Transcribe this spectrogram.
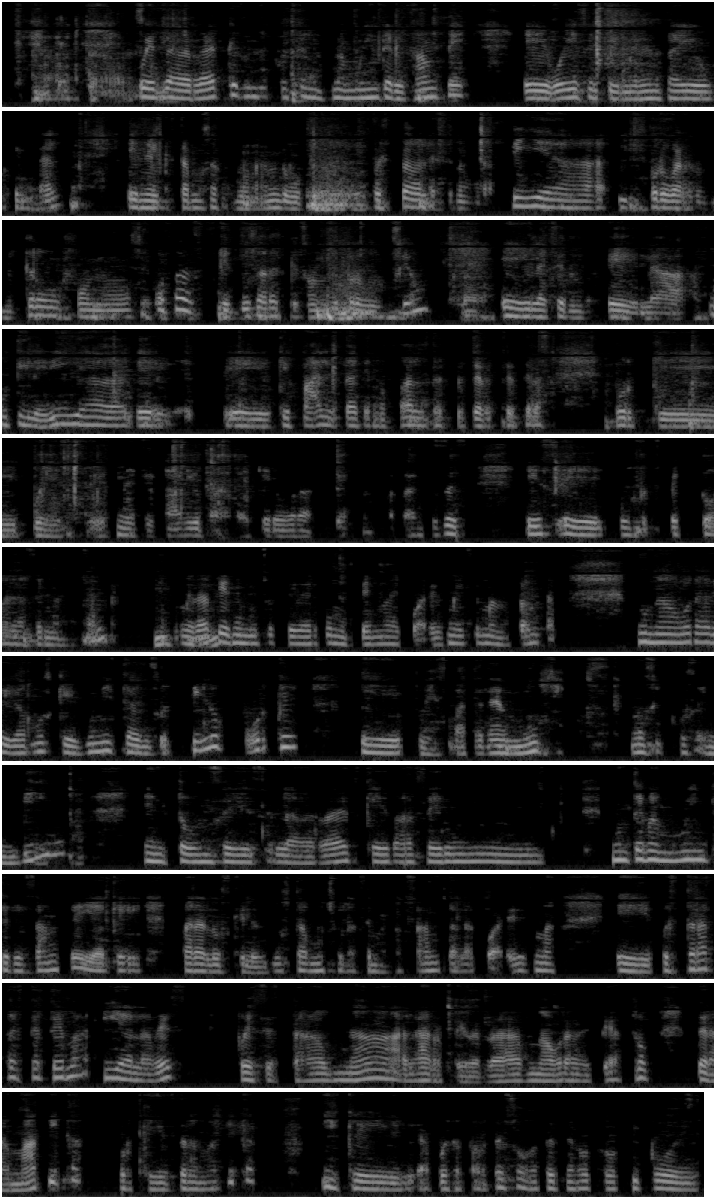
Pues la verdad es que es una puesta en escena muy interesante. Eh, hoy es el primer ensayo general en el que estamos acomodando pues toda la escenografía, y probar los micrófonos, cosas que tú sabes que son de producción, eh, la, eh, la, utilería, eh, qué falta, qué no falta, etcétera, etcétera, porque pues es necesario para cualquier obra. Entonces, es con respecto a la Semana Santa. ¿Verdad? Tiene mucho que ver con el tema de Cuaresma y Semana Santa. Una obra, digamos que única en su estilo, porque pues va a tener músicos, músicos en vivo. Entonces, la verdad es que va a ser un, un tema muy interesante, ya que para los que les gusta mucho la Semana Santa, la Cuaresma, eh, pues trata este tema y a la vez pues está una al arte, ¿verdad? Una obra de teatro dramática, porque es dramática, y que pues aparte eso va a tener otro tipo de,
